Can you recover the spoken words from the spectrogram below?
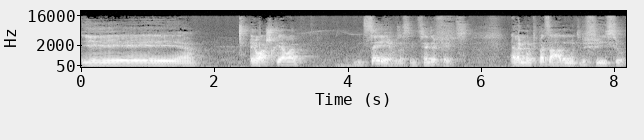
E eu acho que ela sem erros, assim, sem defeitos. Ela é muito pesada, muito difícil.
